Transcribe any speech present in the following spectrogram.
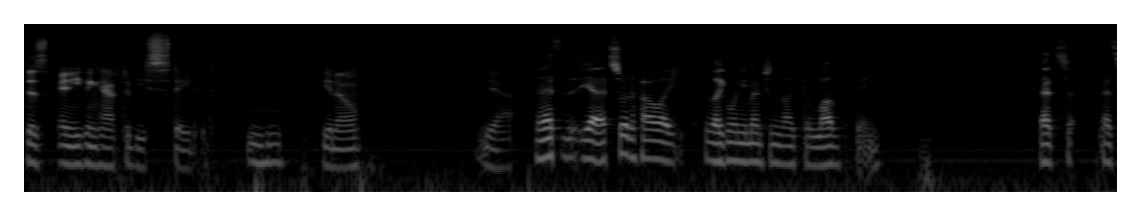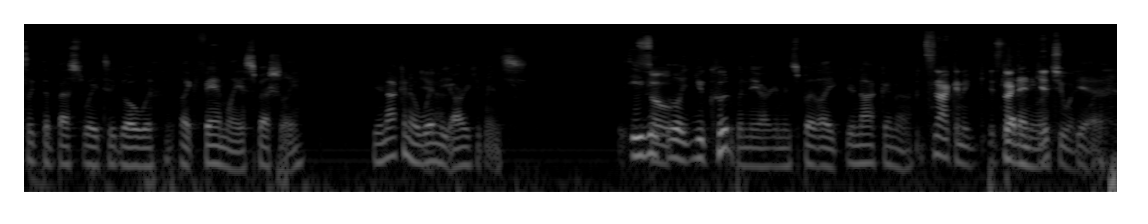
does anything have to be stated, mm-hmm. you know. Yeah. And that's yeah, that's sort of how like like when you mentioned like the love thing. That's that's like the best way to go with like family, especially. You're not gonna win Yeah. the arguments. Even So- well, you could win the arguments, but like you're not gonna It's not to it's not going to anywhere. get you anywhere. Yeah.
